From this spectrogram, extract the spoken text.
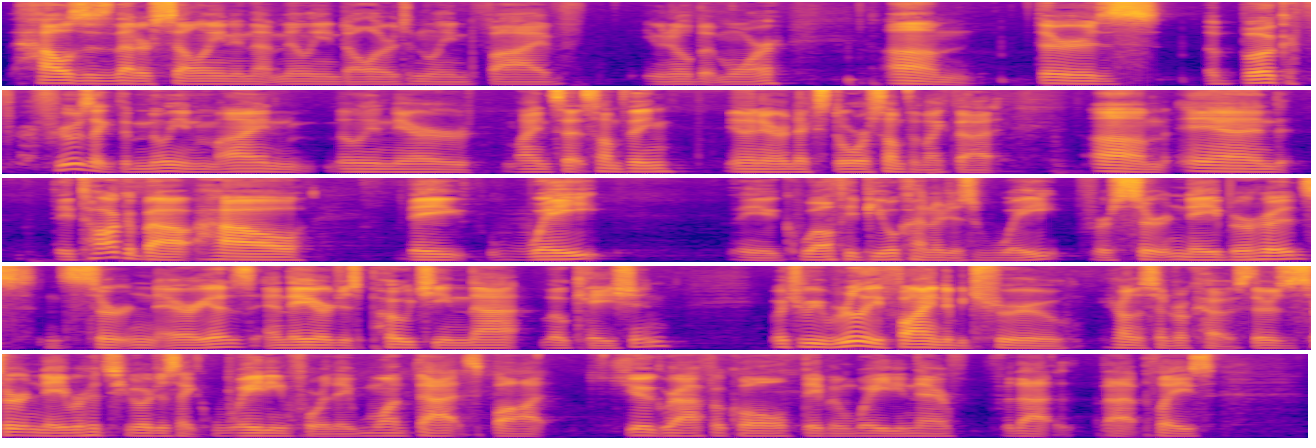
houses that are selling in that million dollar to million five, even a little bit more. Um, there's a book, I forget it was like the Million Mind Millionaire Mindset something, Millionaire Next Door, something like that. Um, and they talk about how they wait the wealthy people kind of just wait for certain neighborhoods and certain areas and they are just poaching that location which we really find to be true here on the central coast. There's certain neighborhoods people are just like waiting for. They want that spot geographical. They've been waiting there for that that place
